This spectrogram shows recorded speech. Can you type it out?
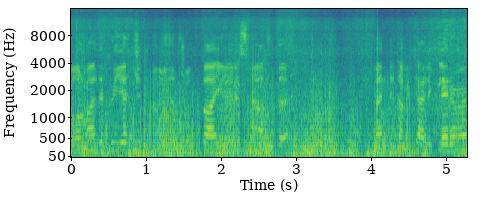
normalde kıyıya çıktığımızın çok daha ilerisine attı. Ben de tabii terliklerimi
